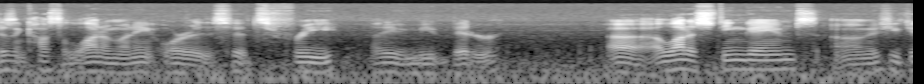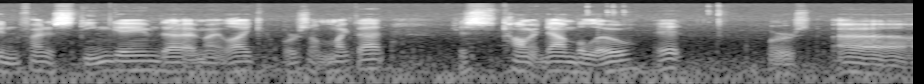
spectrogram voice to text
doesn't cost a lot of money or if it's free that'd even be better uh, a lot of Steam games um, if you can find a Steam game that I might like or something like that just comment down below it or uh,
